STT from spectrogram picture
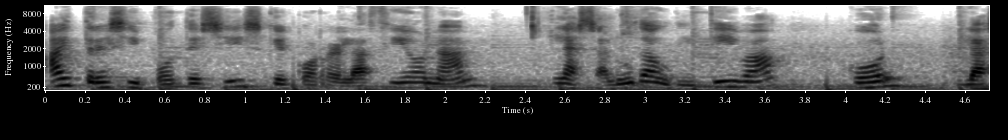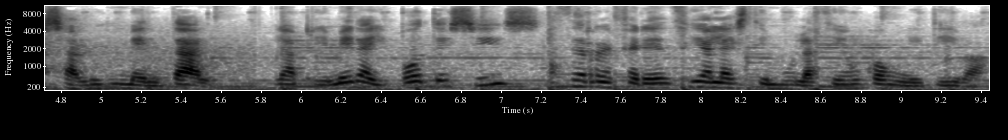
Hay tres hipótesis que correlacionan la salud auditiva con la salud mental. La primera hipótesis hace referencia a la estimulación cognitiva.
